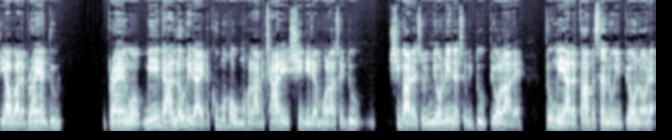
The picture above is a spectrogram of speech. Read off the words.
တယောက်ကလည်း Brian သူ Brian ကိုမင်းဒါလုံနေတာတခုမဟုတ်ဘူးမဟုတ်လားတခြားတွေရှိသေးတယ်မဟုတ်လားဆိုပြီးသူရှိပါတယ်ဆိုပြီးမျောလင့်နေဆိုပြီးသူပြောလာတယ်သူ့အမေကလည်းตาပတ်စံလို့ရင်ပြောတော့တဲ့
